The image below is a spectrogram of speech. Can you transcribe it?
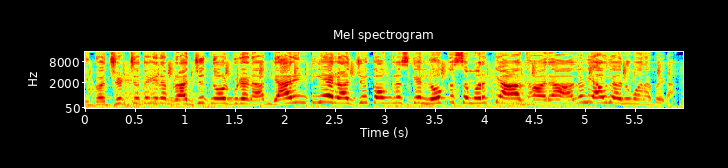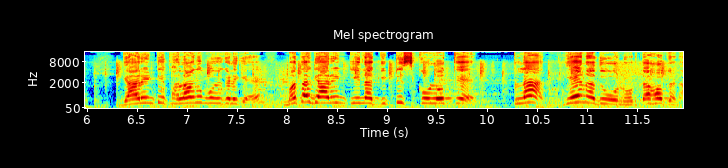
ಈ ಬಜೆಟ್ ಜೊತೆಗೆ ನಮ್ಮ ರಾಜ್ಯದ ನೋಡ್ಬಿಡೋಣ. ಗ್ಯಾರಂಟಿಯೇ ರಾಜ್ಯ ಕಾಂಗ್ರೆಸ್ಗೆ ಲೋಕಸಮರಕ್ಕೆ ಆಧಾರ. ಅದರಲ್ಲಿ ಯಾವುದೇ ಅನುಮಾನ ಬೇಡ. ಗ್ಯಾರಂಟಿ ಫಲಾನುಭವಿಗಳಿಗೆ ಮತ ಗ್ಯಾರಂಟಿನ ಗಿಟ್ಟಿಸ್ಕೊಳ್ಳೋಕೆ ಪ್ಲಾನ್ ಏನದು ನೋಡ್ತಾ ಹೋಗೋಣ.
